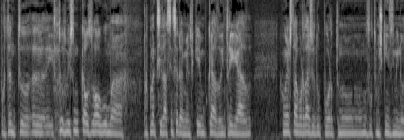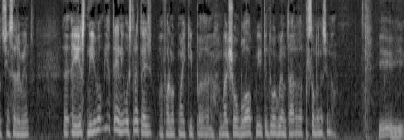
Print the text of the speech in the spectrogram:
portanto, uh, tudo isso me causou alguma perplexidade, sinceramente. Fiquei um bocado intrigado com esta abordagem do Porto no, no, nos últimos 15 minutos, sinceramente a este nível e até a nível estratégico, a forma como a equipa baixou o bloco e tentou aguentar a pressão do Nacional. E, e,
